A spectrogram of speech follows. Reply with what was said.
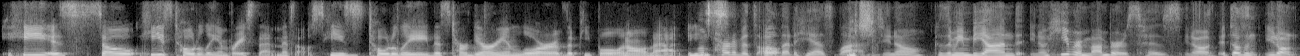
he is so he's totally embraced that mythos he's totally this targaryen lore of the people and all of that he's, Well, part of it's all well, that he has left, you know, because I mean, beyond, you know, he remembers his, you know, it doesn't, you don't,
